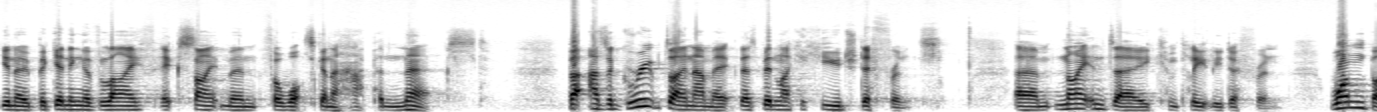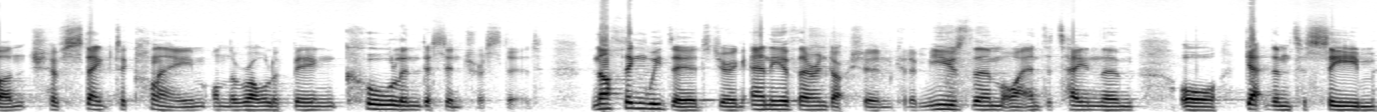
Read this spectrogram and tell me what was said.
you know, beginning of life excitement for what's going to happen next. But as a group dynamic, there's been like a huge difference. Um, night and day, completely different. One bunch have staked a claim on the role of being cool and disinterested. Nothing we did during any of their induction could amuse them or entertain them or get them to seem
